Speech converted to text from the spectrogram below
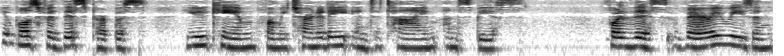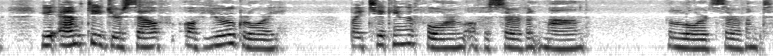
It was for this purpose you came from eternity into time and space. For this very reason you emptied yourself of your glory by taking the form of a servant man, the Lord's servant.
